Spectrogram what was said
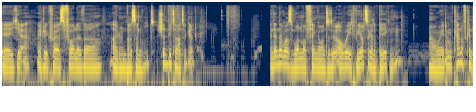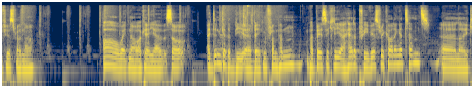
Uh, yeah, it requires 4 leather, iron bars and wood. Shouldn't be too hard to get. And then there was one more thing I wanted to do. Oh wait, we also got a bacon. Oh wait, I'm kind of confused right now. Oh wait, no, okay, yeah, so I didn't get the uh, bacon from him, but basically I had a previous recording attempt, uh, like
